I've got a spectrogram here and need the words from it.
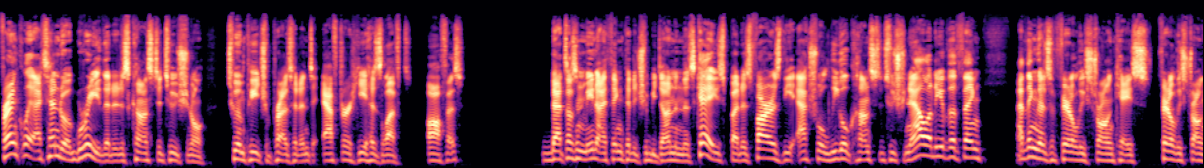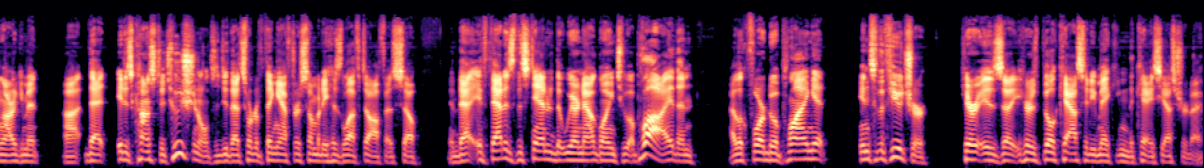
Frankly, I tend to agree that it is constitutional to impeach a president after he has left office. That doesn't mean I think that it should be done in this case, but as far as the actual legal constitutionality of the thing, I think there's a fairly strong case, fairly strong argument uh, that it is constitutional to do that sort of thing after somebody has left office. So, and that if that is the standard that we are now going to apply, then I look forward to applying it into the future. Here is uh, here's Bill Cassidy making the case yesterday.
